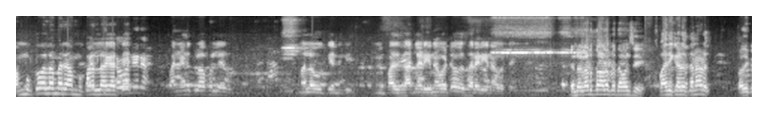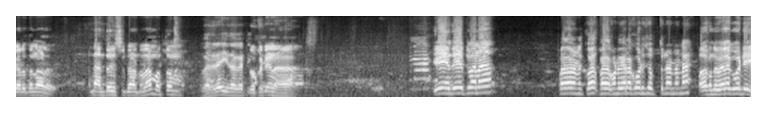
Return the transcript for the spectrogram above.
అమ్ముకోవాలా మరి? అమ్ముకోవాలా కట్టే పన్నెండుకు లోపల లేదు. మళ్ళీ ఓకేందుకు మేము పది సార్లు అడిగినా ఒకటి ఒకసారి అడిగినా ఒకటి. ఎంత కడుతున్నాడు పెద్ద మనిషి? పది కడుగుతున్నాడు పది కడుతున్నాడు. అంటే అంత తీసుకుంటా అంటారా మొత్తం? వర్రే ఇదొకటి. ఒకటేనా? ఏ ఎంత ఎత్తువనా పదకొండు కో- పదకొండు వేల కోటి చెప్తున్నానన్నా పదకొండు వేల కోటి.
